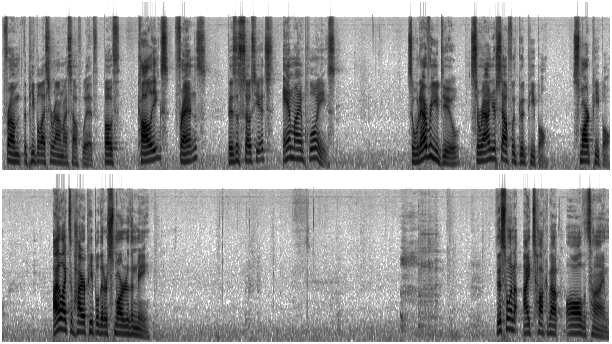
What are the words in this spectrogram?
from the people I surround myself with, both colleagues, friends, business associates, and my employees. So, whatever you do, surround yourself with good people, smart people. I like to hire people that are smarter than me. This one I talk about all the time.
